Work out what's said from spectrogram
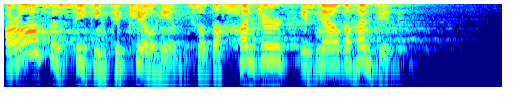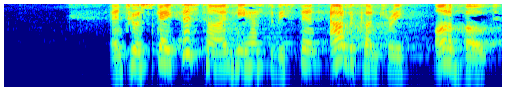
are also seeking to kill him. So the hunter is now the hunted. And to escape this time, he has to be sent out of the country on a boat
